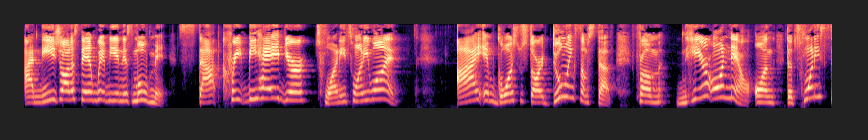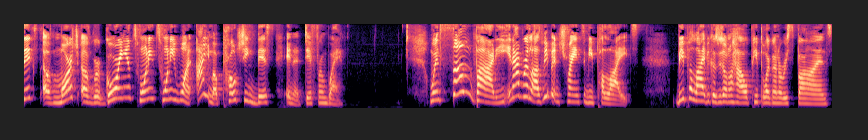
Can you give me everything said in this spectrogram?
I need y'all to stand with me in this movement. Stop creep behavior 2021. I am going to start doing some stuff from here on now on the 26th of March of Gregorian 2021. I am approaching this in a different way. When somebody, and I realize we've been trained to be polite, be polite because we don't know how people are going to respond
